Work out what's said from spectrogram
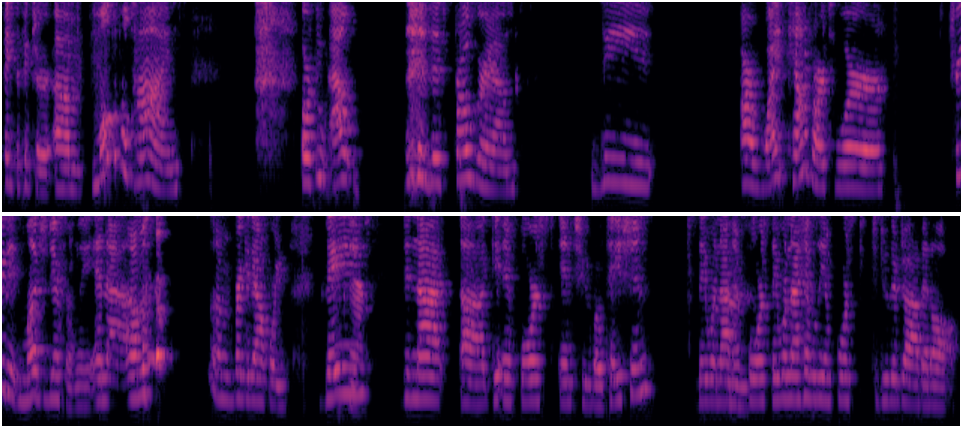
paint the picture, um, multiple times or throughout this program, the our white counterparts were treated much differently, and um, I'm gonna break it down for you. They yeah. did not uh, get enforced into rotation. They were not mm. enforced. They were not heavily enforced to do their job at all.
